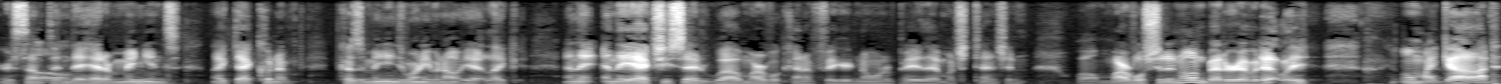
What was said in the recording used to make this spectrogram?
or something. Oh. They had a Minions like that couldn't have because the Minions weren't even out yet. Like, and they and they actually said, well, Marvel kind of figured no one would pay that much attention. Well, Marvel should have known better, evidently. oh my God.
